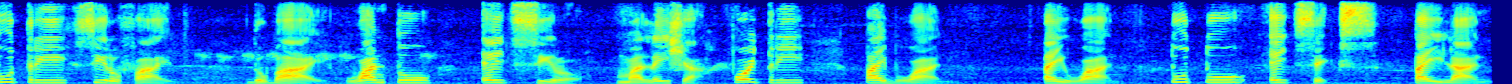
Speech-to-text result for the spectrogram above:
2305, Dubai 1280, Malaysia 4351, Taiwan 2286, Thailand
